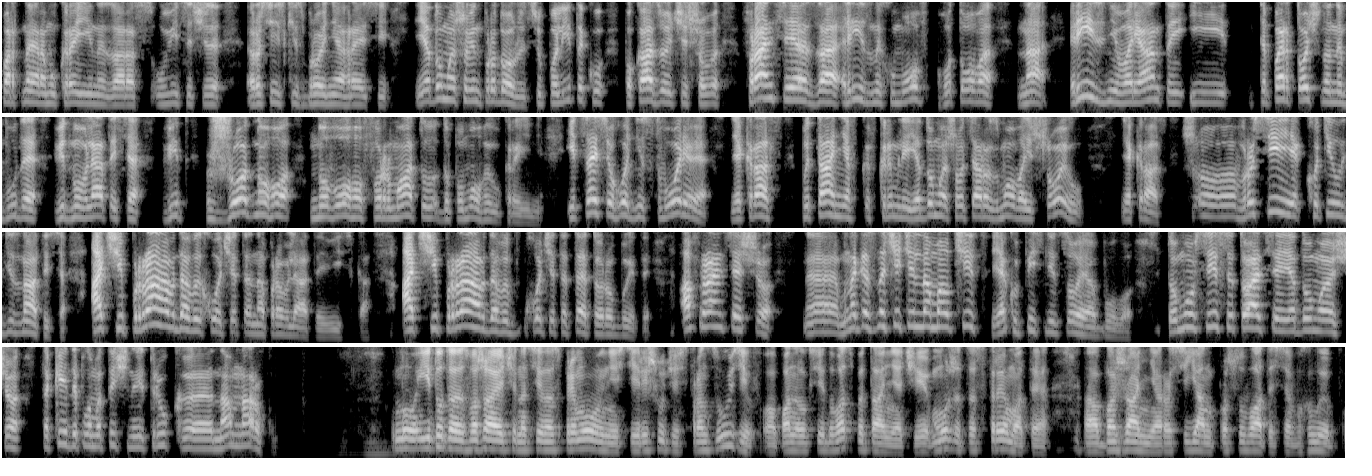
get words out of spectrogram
партнерам України зараз у відсічі російській збройній агресії. Я думаю, що він продовжить цю політику, показуючи, що Франція за різних умов готова на різні варіанти, і тепер точно не буде відмовлятися від жодного нового формату допомоги Україні. І це сьогодні створює якраз питання в Кремлі. Я думаю, що ця розмова із Шою якраз що в Росії хотіли дізнатися: а чи правда ви хочете направляти війська? А чи правда ви хочете те то робити? А Франція що? Е, Многозначительно молчить, як у пісні Цоя було. Тому всі ситуації, я думаю, що такий дипломатичний трюк е, нам на руку. Ну і тут, е, зважаючи на цілеспрямованість і рішучість французів, пане Олексій, до вас питання: чи може це стримати бажання росіян просуватися вглиб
